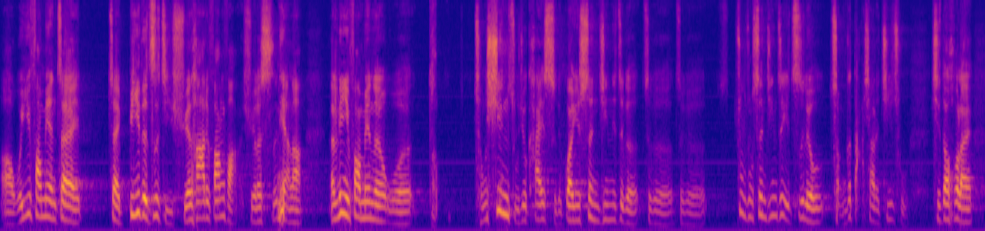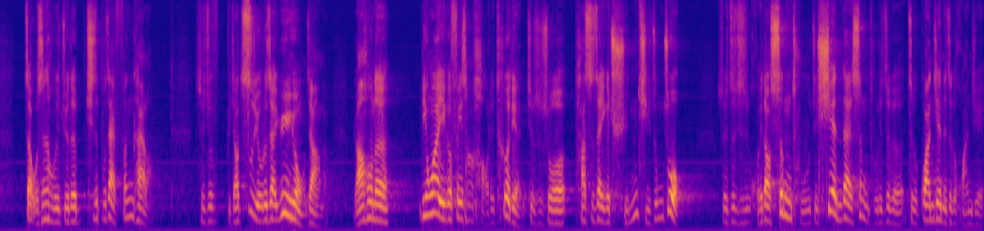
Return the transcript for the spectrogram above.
啊，我一方面在在逼着自己学他的方法，学了十年了，那，另一方面呢，我从信主就开始的关于圣经的这个这个这个注重圣经这一支流整个打下的基础，其实到后来，在我身上我就觉得其实不再分开了，所以就比较自由的在运用这样的，然后呢。另外一个非常好的特点就是说，它是在一个群体中做，所以这就是回到圣徒就现代圣徒的这个这个关键的这个环节。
